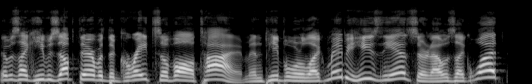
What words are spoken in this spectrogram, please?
it was like he was up there with the greats of all time. And people were like, maybe he's the answer. And I was like, what?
